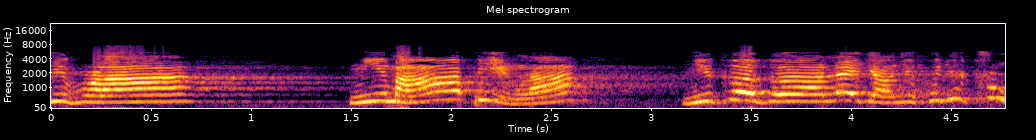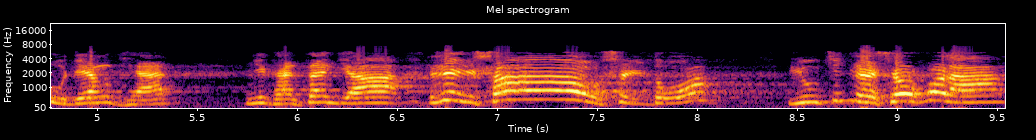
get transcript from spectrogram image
媳妇啦，你妈病了，你哥哥来叫你回去住两天。你看咱家人少事多，有几件小活啦，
